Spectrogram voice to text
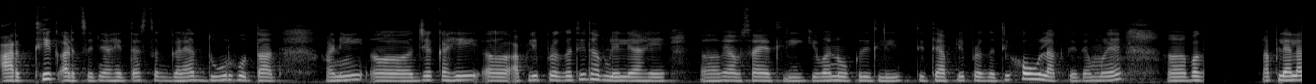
आर्थिक अडचणी आहेत त्या सगळ्या दूर होतात. आणि जे काही आपली प्रगती थांबलेली आहे व्यवसायातली किंवा नोकरीतली तिथे आपली प्रगती होऊ लागते. त्यामुळे बघ आपल्याला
